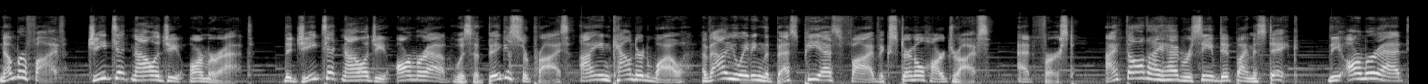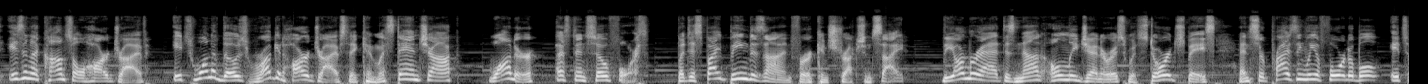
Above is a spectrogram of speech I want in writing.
Number 5. G Technology ArmorATD The G Technology ArmorATD was the biggest surprise I encountered while evaluating the best PS5 external hard drives. At first, I thought I had received it by mistake. The ArmorATD isn't a console hard drive, it's one of those rugged hard drives that can withstand shock, water, dust, and so forth. But despite being designed for a construction site, the ArmorATD is not only generous with storage space and surprisingly affordable, it's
